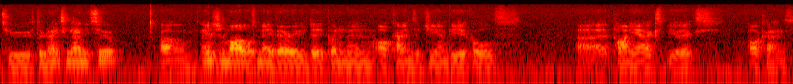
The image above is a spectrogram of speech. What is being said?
to through 1992. Um, engine models may vary. They put them in all kinds of GM vehicles, uh, Pontiacs, Buicks, all kinds.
